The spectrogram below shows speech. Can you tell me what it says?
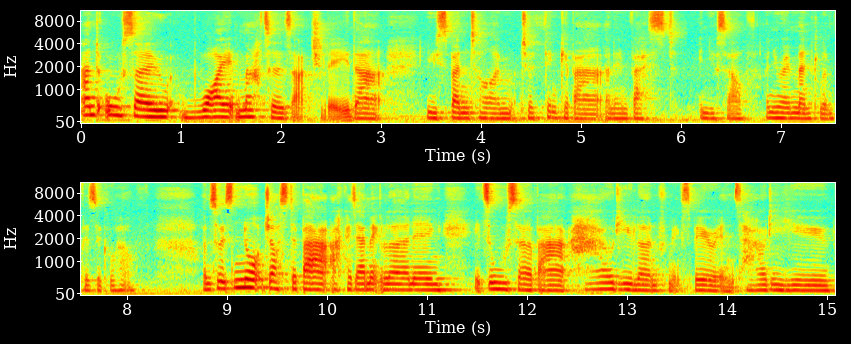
and also why it matters actually that you spend time to think about and invest in yourself and your own mental and physical health. And so it's not just about academic learning, it's also about how do you learn from experience? How do you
